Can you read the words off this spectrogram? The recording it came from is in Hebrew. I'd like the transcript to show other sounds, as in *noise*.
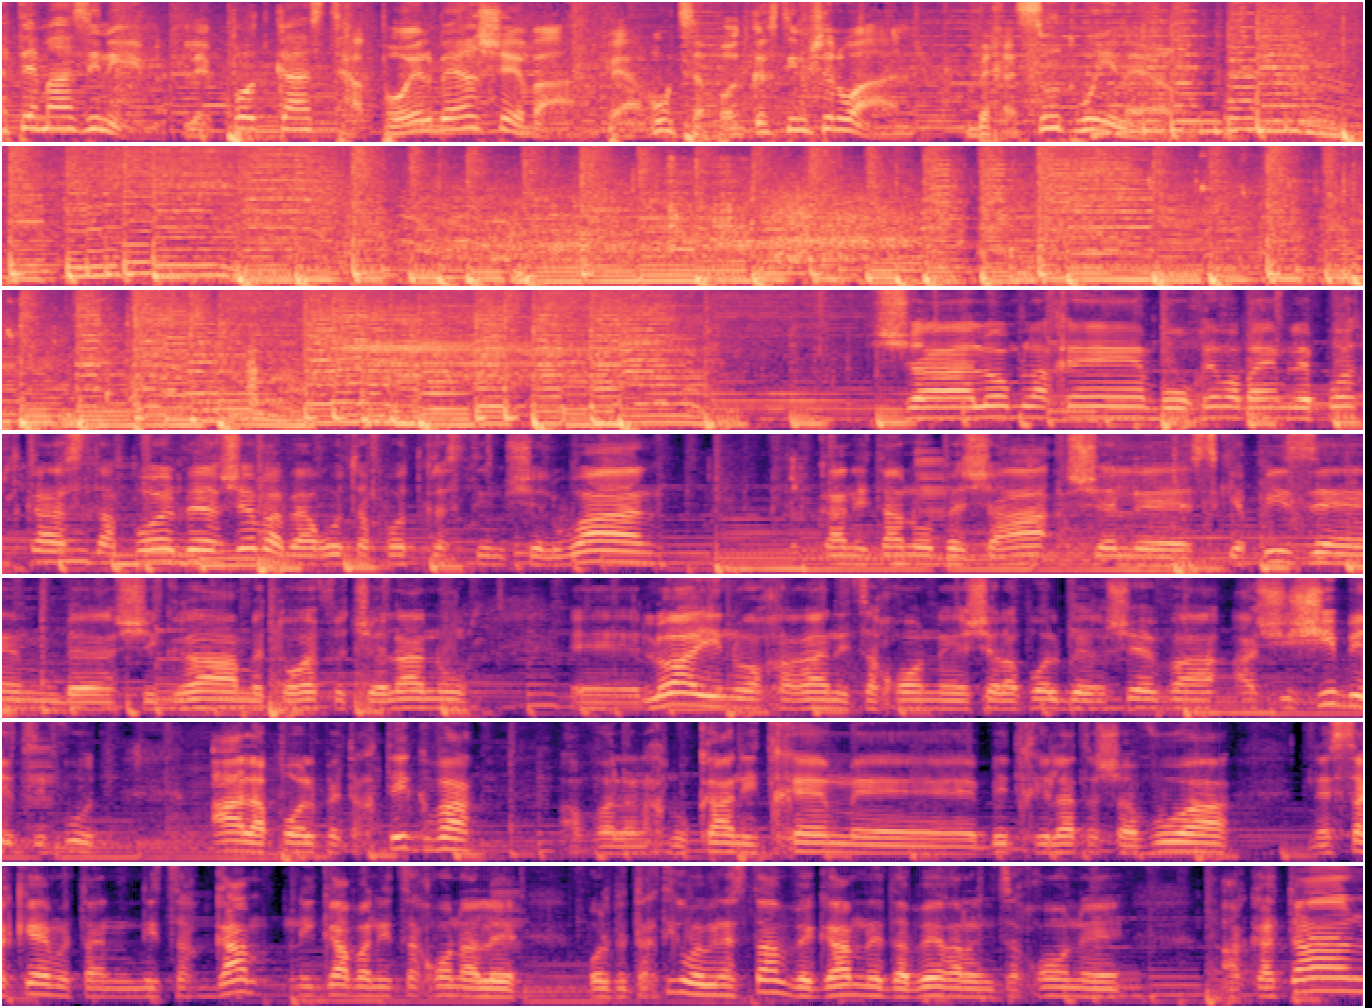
אתם מאזינים לפודקאסט הפועל באר שבע בערוץ הפודקאסטים של וואן בחסות ווינר. שלום לכם, ברוכים הבאים לפודקאסט הפועל באר שבע בערוץ הפודקאסטים של וואן. כאן איתנו בשעה של אה, סקפיזם, בשגרה המטורפת שלנו. אה, לא היינו אחרי הניצחון אה, של הפועל באר שבע, השישי ברציפות על הפועל פתח תקווה, אבל אנחנו כאן איתכם בתחילת השבוע. נסכם את הניצחון, גם ניגע בניצחון על הפועל פתח תקווה מן הסתם, וגם נדבר על הניצחון הקטן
